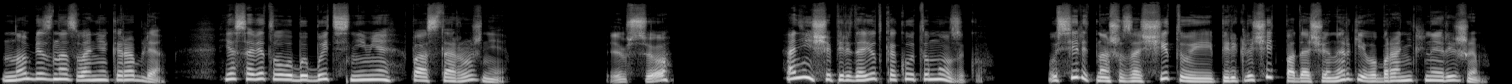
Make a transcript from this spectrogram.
но без названия корабля. Я советовала бы быть с ними поосторожнее. И все? Они еще передают какую-то музыку. Усилить нашу защиту и переключить подачу энергии в оборонительный режим.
